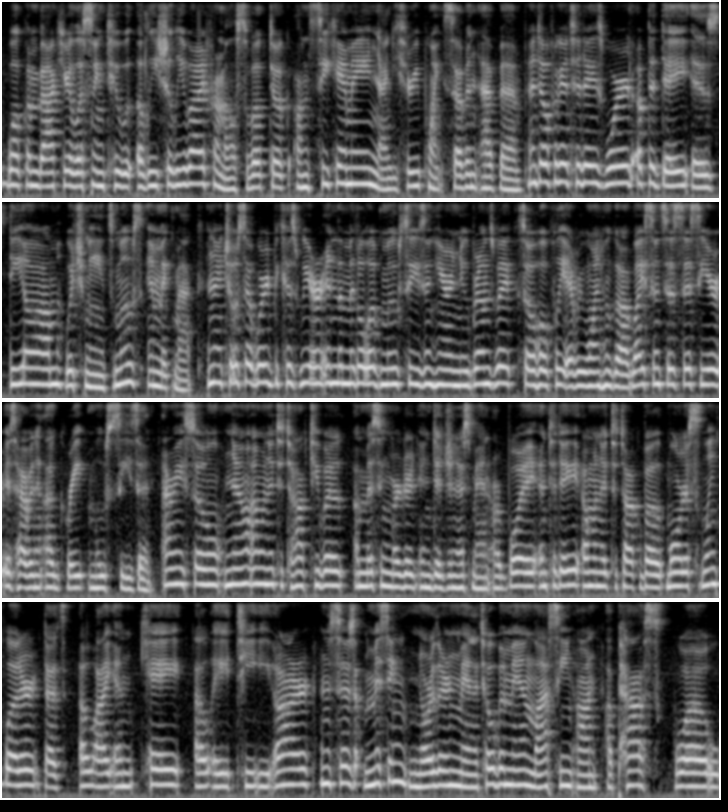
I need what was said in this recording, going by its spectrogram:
Welcome back. You're listening to Alicia Levi from Elsipogtog on CKMA 93.7 FM. And don't forget today's word of the day is Diam, which means moose in Mi'kmaq. And I chose that word because we are in the middle of moose season here in New Brunswick. So hopefully everyone who got licenses this year is having a great moose season. Alright, so now I wanted to talk to you about a missing murdered indigenous man or boy. And today I wanted to talk about Morris Linkletter. That's L I N K L A T T E R. And it says missing northern Manitoba man last seen on a Pasquawayak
